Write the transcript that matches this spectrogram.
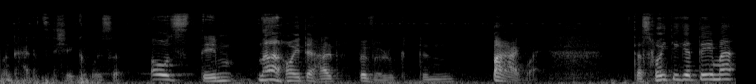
und herzliche Grüße aus dem, na, heute halb bewölkten Paraguay. Das heutige Thema,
